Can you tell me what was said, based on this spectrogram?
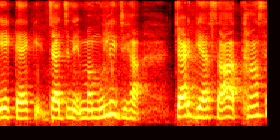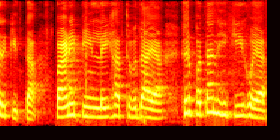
ਇਹ ਕਹਿ ਕੇ ਜੱਜ ਨੇ ਮਾਮੂਲੀ ਜਿਹਾ ਚੜ ਗਿਆ ਸਾਹ ਥਾਂ ਸਿਰ ਕੀਤਾ, ਪਾਣੀ ਪੀਣ ਲਈ ਹੱਥ ਵਧਾਇਆ। ਫਿਰ ਪਤਾ ਨਹੀਂ ਕੀ ਹੋਇਆ,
